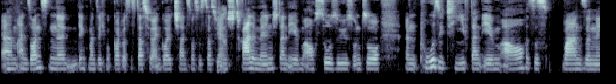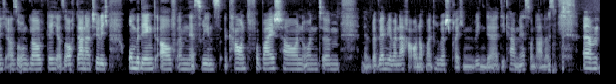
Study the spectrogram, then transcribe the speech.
ähm, ansonsten ne, denkt man sich, oh Gott, was ist das für ein Goldschatz, was ist das für ja. ein Strahlemensch, dann eben auch so süß und so ähm, positiv dann eben auch. Es ist wahnsinnig, also unglaublich. Also auch da natürlich unbedingt auf ähm, Nesrins Account vorbeischauen und ähm, äh, da werden wir aber nachher auch nochmal drüber sprechen, wegen der DKMS und alles. Ähm,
